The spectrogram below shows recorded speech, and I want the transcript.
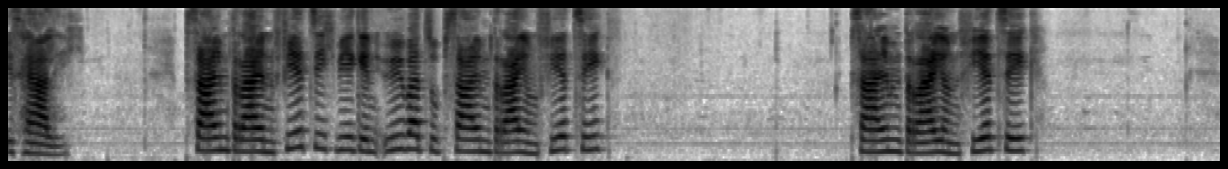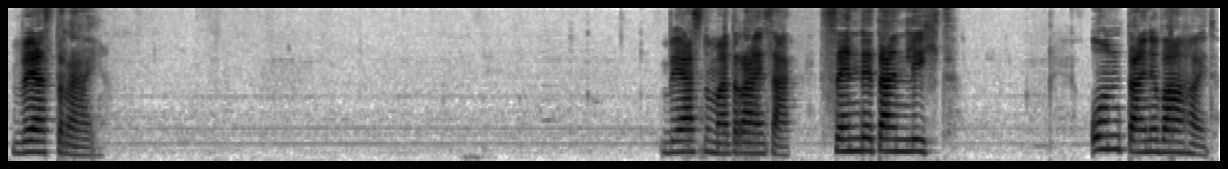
ist herrlich. Psalm 43, wir gehen über zu Psalm 43. Psalm 43, Vers 3. Vers Nummer 3 sagt, sende dein Licht und deine Wahrheit.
